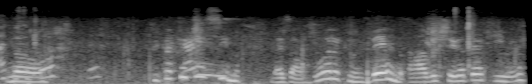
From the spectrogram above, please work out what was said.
Aqui Não. ficou. Fica aqui, aqui em cima. Mas agora que é inverno, a água chega até aqui, né?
